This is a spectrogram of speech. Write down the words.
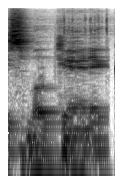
Space Mechanic.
